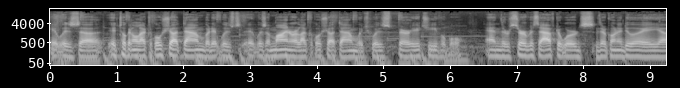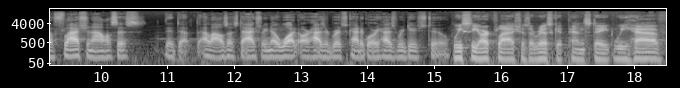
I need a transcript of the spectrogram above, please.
It was, uh, it took an electrical shutdown, but it was, it was a minor electrical shutdown, which was very achievable. And their service afterwards, they're going to do a uh, flash analysis that allows us to actually know what our hazard risk category has reduced to. We see arc flash as a risk at Penn State. We have,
